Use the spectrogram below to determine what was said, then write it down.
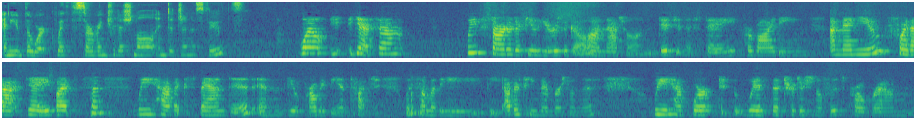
any of the work with serving traditional Indigenous foods? Well, y- yes. Um, we've started a few years ago on National Indigenous Day providing a menu for that day, but since we have expanded, and you'll probably be in touch with some of the, the other team members on this, we have worked with the Traditional Foods Program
